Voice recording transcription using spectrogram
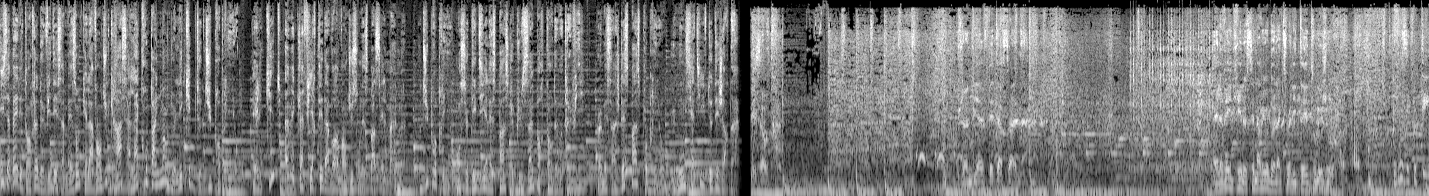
Isabelle est en train de vider sa maison qu'elle a vendue grâce à l'accompagnement de l'équipe de Duproprio. Elle quitte avec la fierté d'avoir vendu son espace elle-même. Duproprio, on se dédie à l'espace le plus important de votre vie. Un message d'Espace Proprio, une initiative de Desjardins. Les autres. Geneviève Peterson. Elle réécrit le scénario de l'actualité tous les jours. Vous écoutez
